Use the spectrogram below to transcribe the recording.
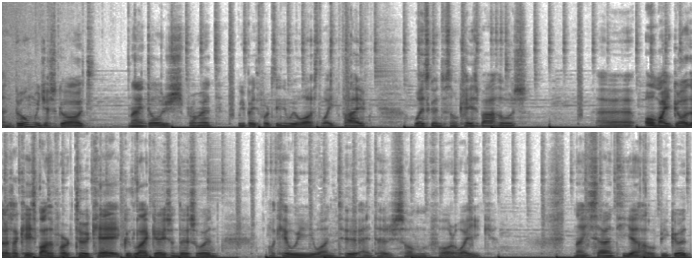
And boom, we just got $9 from it. We paid 14, we lost like 5 let's go into some case battles. Uh, oh my god, there's a case battle for 2k. Good luck guys on this one. Okay, we want to enter some for like 970, yeah, that would be good.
